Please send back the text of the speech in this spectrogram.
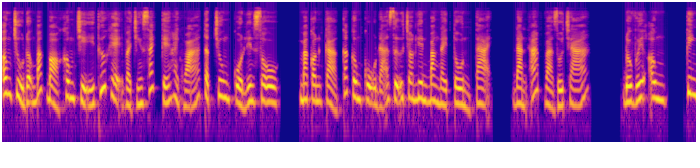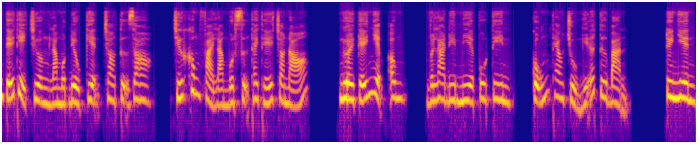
Ông chủ động bác bỏ không chỉ ý thức hệ và chính sách kế hoạch hóa tập trung của Liên Xô, mà còn cả các công cụ đã giữ cho liên bang này tồn tại, đàn áp và dối trá. Đối với ông, kinh tế thị trường là một điều kiện cho tự do, chứ không phải là một sự thay thế cho nó. Người kế nhiệm ông, Vladimir Putin, cũng theo chủ nghĩa tư bản. Tuy nhiên,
